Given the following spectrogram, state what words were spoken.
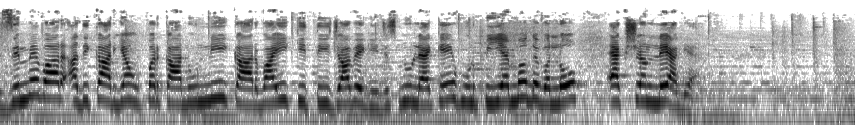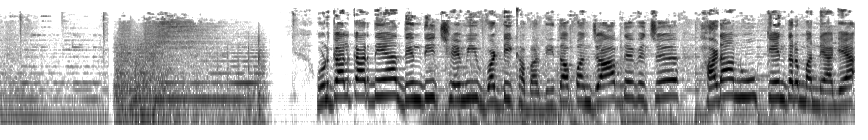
ਜ਼ਿੰਮੇਵਾਰ ਅਧਿਕਾਰੀਆਂ ਉੱਪਰ ਕਾਨੂੰਨੀ ਕਾਰਵਾਈ ਕੀਤੀ ਜਾਵੇਗੀ, ਜਿਸ ਨੂੰ ਲੈ ਕੇ ਹੁਣ ਪੀਐਮਓ ਦੇ ਵੱਲੋਂ ਐਕਸ਼ਨ ਲਿਆ ਗਿਆ ਹੈ। ਹੁਣ ਗੱਲ ਕਰਦੇ ਹਾਂ ਦਿਨ ਦੀ 6ਵੀਂ ਵੱਡੀ ਖਬਰ ਦੀ। ਤਾਂ ਪੰਜਾਬ ਦੇ ਵਿੱਚ ਹੜ੍ਹਾਂ ਨੂੰ ਕੇਂਦਰ ਮੰਨਿਆ ਗਿਆ।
